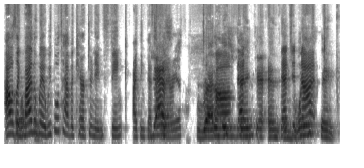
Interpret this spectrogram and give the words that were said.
I was like, by the way, we both have a character named Fink. I think that's Yes. hilarious. Radimus Um, that- Fink and, and, that and did Dwayne not- Fink.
